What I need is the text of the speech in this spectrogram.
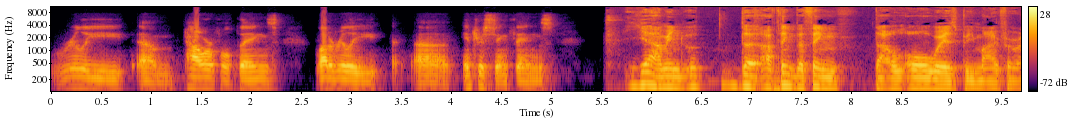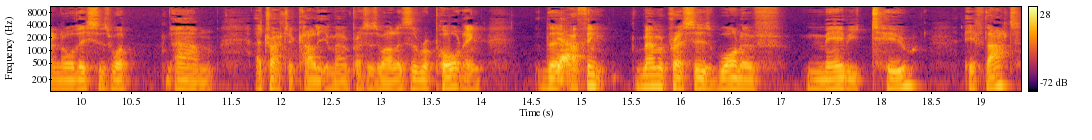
really um, powerful things, a lot of really uh, interesting things. Yeah, I mean, the I think the thing that will always be my favorite, and all this is what um, attracted Cal to MemberPress as well, is the reporting. The yeah. I think MemberPress is one of maybe two, if that,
